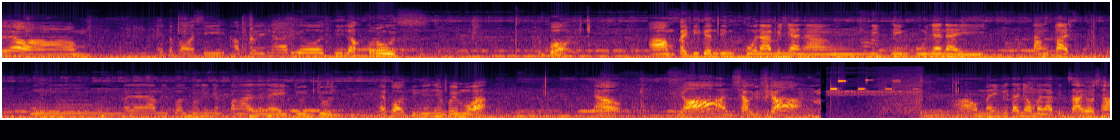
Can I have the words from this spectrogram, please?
Pero, um, ito po si Apolinario de la Cruz. Ito po. Um, kaibigan din po namin yan. Ang nickname po niya ay Tangkad. Kung malalaman po ang tunay niyang pangalan ay Junjun. Ay po, tignan niyo po yung mukha. Yan. Yan, siyang siya. Ah, kung makikita nyo, malapit tayo sa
